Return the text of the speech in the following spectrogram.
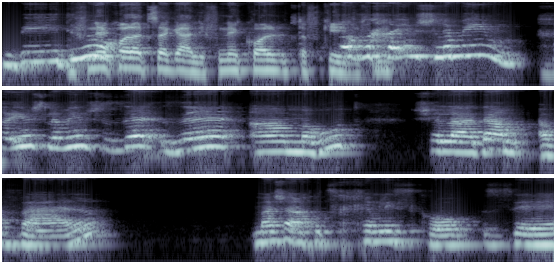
בדיוק. לפני כל הצגה, לפני כל תפקיד. טוב, זה חיים שלמים, חיים שלמים שזה המהות של האדם, אבל מה שאנחנו צריכים לזכור זה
